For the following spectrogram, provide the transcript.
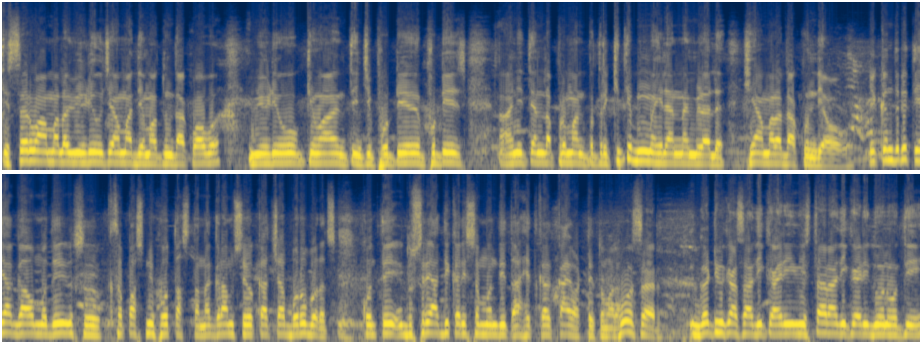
ते सर्व आम्हाला व्हिडिओच्या माध्यमातून दाखवावं. व्हिडिओ किंवा त्यांची फुटे फुटेज आणि त्यांना प्रमाणपत्र किती महिलांना मिळालं हे आम्हाला दाखवून द्यावं. एकंदरीत या गावामध्ये तपासणी होत असताना ग्रामसेवकाच्या बरोबरच कोणते दुसरे अधिकारी संबंधित आहेत का? काय वाटते तुम्हाला? हो सर. गट विकास अधिकारी विस्तार अधिकारी दोन होते.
